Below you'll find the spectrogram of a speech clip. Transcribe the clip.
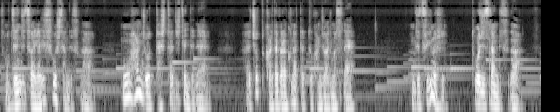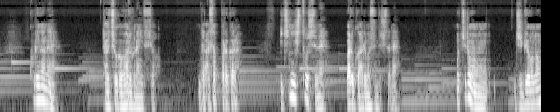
その前日はやり過ごしたんですが、もう繁盛を足した時点でね、ちょっと体が楽になったっていう感じはありますね。で、次の日、当日なんですが、これがね、体調が悪くないんですよ。で、朝っぱらから、一日通してね、悪くありませんでしたね。もちろん、持病の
